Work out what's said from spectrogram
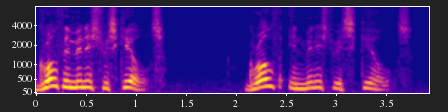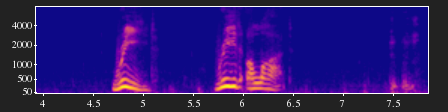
Growth in ministry skills. Growth in ministry skills. Read. Read a lot.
